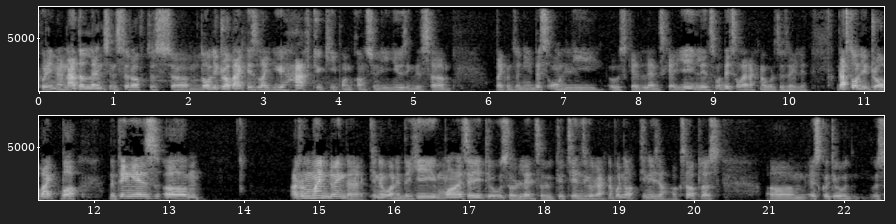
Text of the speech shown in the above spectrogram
put in another lens instead of just um, the only drawback is like you have to keep on constantly using this um, like हुन्छ नि this only उसके लेन्स के यही लेन्स मात्रै चलाइराख्नुपर्छ जहिले that's the only drawback but the thing is I don't mind doing that किनभनेदेखि मलाई चाहिँ त्यो उसहरू लेन्सहरू त्यो चेन्ज गरिराख्न पनि अति नै झलक छ प्लस यसको त्यो उस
